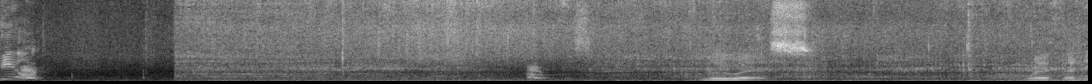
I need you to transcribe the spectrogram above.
Heel! Lewis. With an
